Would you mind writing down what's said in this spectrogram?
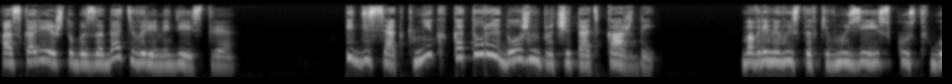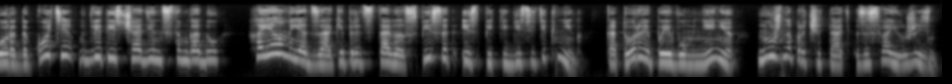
а скорее, чтобы задать время действия. 50 книг, которые должен прочитать каждый. Во время выставки в Музее искусств города Коти в 2011 году Хаяо Миядзаки представил список из 50 книг, которые, по его мнению, нужно прочитать за свою жизнь.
